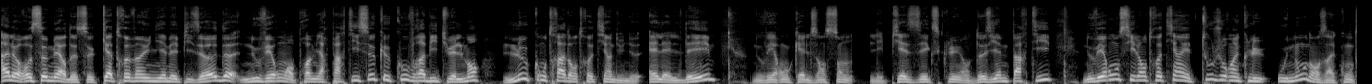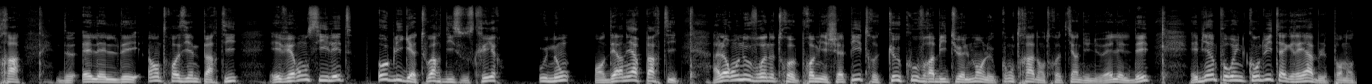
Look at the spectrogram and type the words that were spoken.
Alors au sommaire de ce 81e épisode, nous verrons en première partie ce que couvre habituellement le contrat d'entretien d'une LLD, nous verrons quelles en sont les pièces exclues en deuxième partie, nous verrons si l'entretien est toujours inclus ou non dans un contrat de LLD en troisième partie, et verrons s'il est obligatoire d'y souscrire ou non en dernière partie. Alors on ouvre notre premier chapitre, que couvre habituellement le contrat d'entretien d'une LLD Eh bien pour une conduite agréable pendant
